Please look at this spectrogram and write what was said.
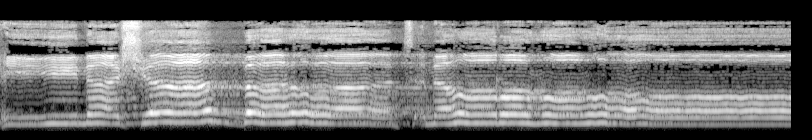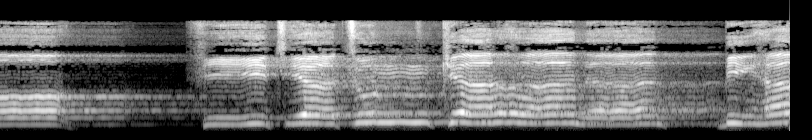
حين شبت نارها فتية كانت بها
